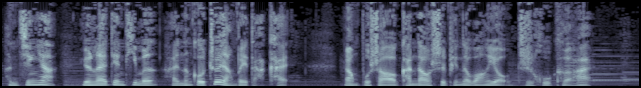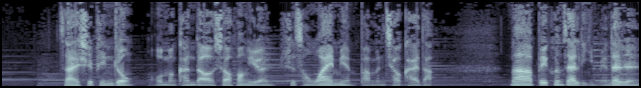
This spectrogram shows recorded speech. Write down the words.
很惊讶，原来电梯门还能够这样被打开，让不少看到视频的网友直呼可爱。在视频中，我们看到消防员是从外面把门撬开的，那被困在里面的人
